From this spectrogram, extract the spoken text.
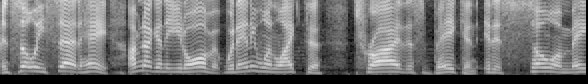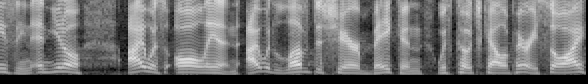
and so he said, Hey, I'm not going to eat all of it. Would anyone like to try this bacon? It is so amazing. And you know, I was all in. I would love to share bacon with Coach Calipari. So I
